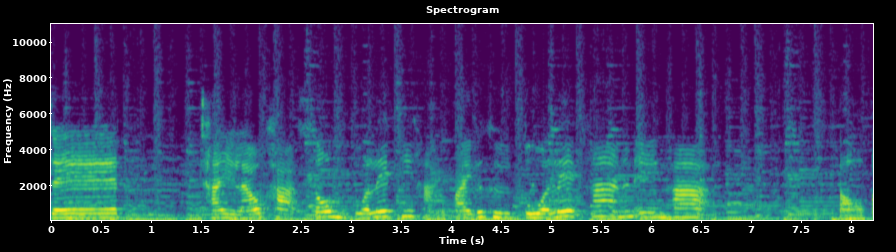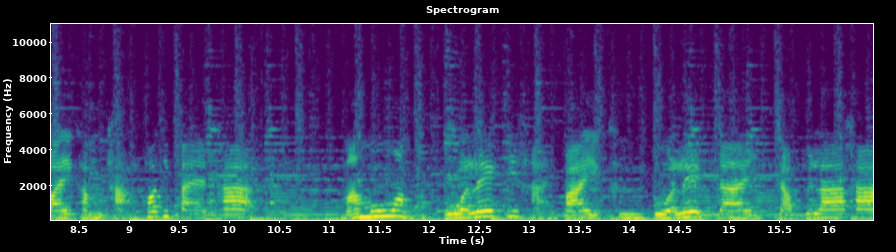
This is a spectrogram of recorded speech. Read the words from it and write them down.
7 ใช่แล้วค่ะ ส้มตัวเลขที่หายไปก็คือตัวเลข 5 นั่นเองค่ะ ต่อไปคำถามข้อที่ 8 ค่ะ มะม่วง ตัวเลขที่หายไปคือตัวเลขใดจับเวลาค่ะ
